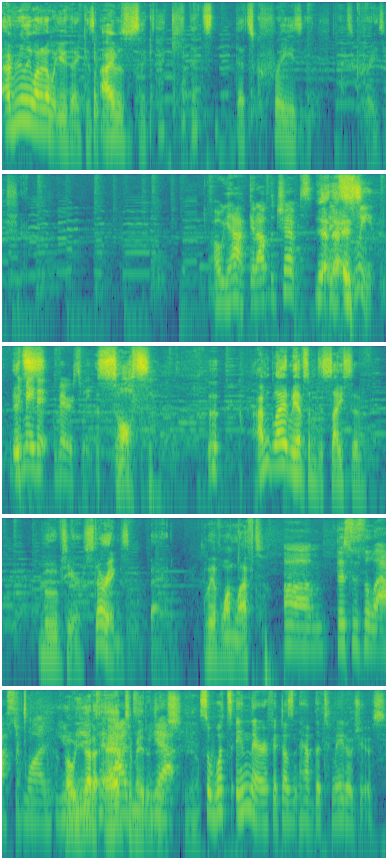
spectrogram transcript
I really want to know what you think because I was just like, that that's that's crazy. That's crazy shit. Oh yeah, get out the chips. Yeah, it's is- sweet. They it's- made it very sweet. Salsa. I'm glad we have some decisive moves here. Stirring's bad. We have one left. Um, this is the last one. You Oh, you gotta to add tomato yeah. juice, yeah. So what's in there if it doesn't have the tomato juice?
